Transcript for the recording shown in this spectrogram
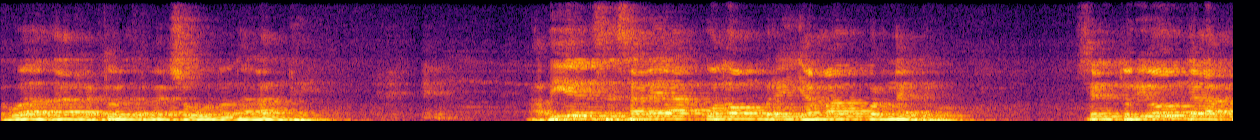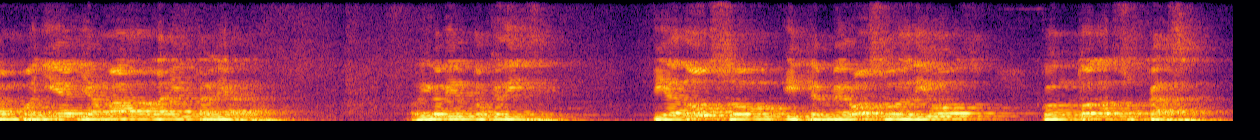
Voy a dar lectura del verso 1 en adelante. Había en Cesarea un hombre llamado Cornelio, centurión de la compañía llamada la italiana. Oiga bien lo que dice. Piadoso y temeroso de Dios con toda su casa,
